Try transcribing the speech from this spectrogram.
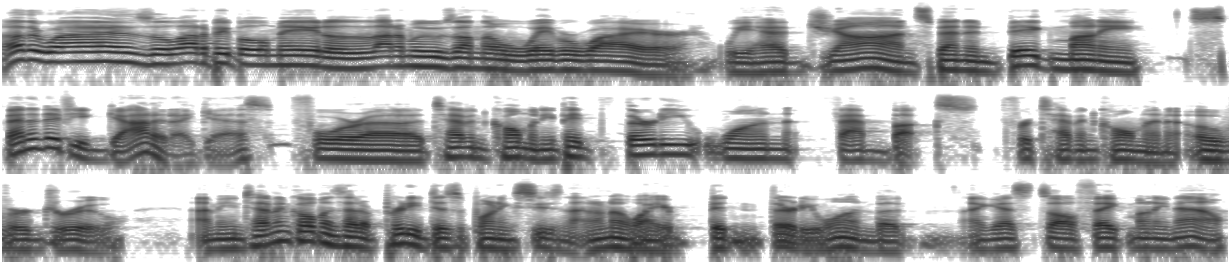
Otherwise, a lot of people made a lot of moves on the waiver wire. We had John spending big money. Spend it if you got it, I guess, for uh, Tevin Coleman. He paid 31 FAAB bucks for Tevin Coleman over Drew. I mean, Tevin Coleman's had a pretty disappointing season. I don't know why you're bidding 31, but I guess it's all fake money now.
